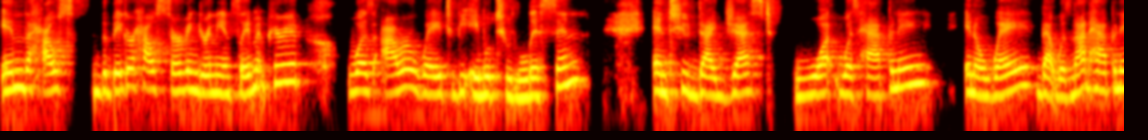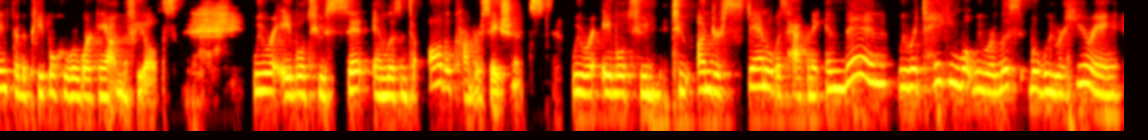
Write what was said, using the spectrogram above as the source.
in the house, the bigger house serving during the enslavement period was our way to be able to listen and to digest what was happening in a way that was not happening for the people who were working out in the fields. We were able to sit and listen to all the conversations. We were able to to understand what was happening, and then we were taking what we were listening, what we were hearing,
